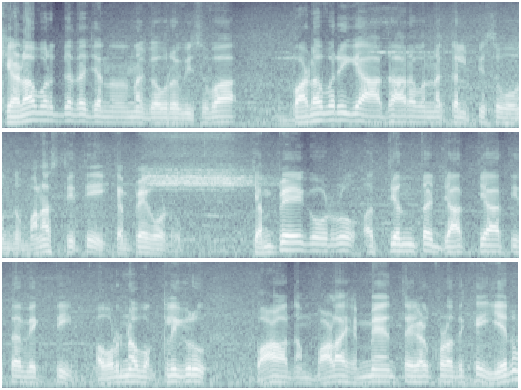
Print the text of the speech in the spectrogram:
ಕೆಳವರ್ಗದ ಜನರನ್ನು ಗೌರವಿಸುವ, ಬಡವರಿಗೆ ಆಧಾರವನ್ನು ಕಲ್ಪಿಸುವ ಒಂದು ಮನಸ್ಥಿತಿ ಕೆಂಪೇಗೌಡರು. ಕೆಂಪೇಗೌಡರು ಅತ್ಯಂತ ಜಾತ್ಯಾತೀತ ವ್ಯಕ್ತಿ. ಅವ್ರನ್ನ ಒಕ್ಕಲಿಗರು ಭಾಳ ನಮ್ಮ ಭಾಳ ಹೆಮ್ಮೆ ಅಂತ ಹೇಳ್ಕೊಳ್ಳೋದಕ್ಕೆ ಏನೂ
